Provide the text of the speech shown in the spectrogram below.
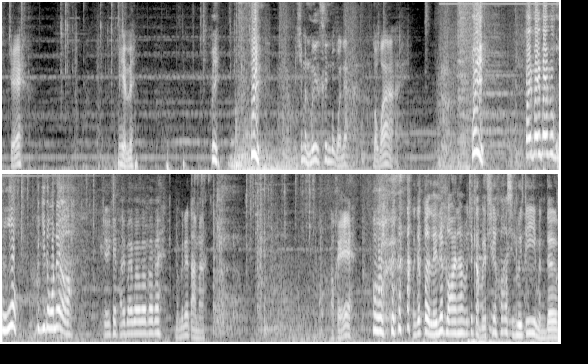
โอเคไม่เห็นเลยเฮ้ยเฮ้ย ที่มันมืดขึ้นปะวะเนี่ยบอกว่าเฮ้ยไปไปไปไปหูเมื่อกี้โดนด้วยเหรอโอเคโอเคไปไปไปไปไปไปมันไม่ได้ตามมาโอเคโอ้มันจะเปิดเลยเรียบร้อยนะครับเราจะกลับไปที่ห้อง security เหมือนเดิม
